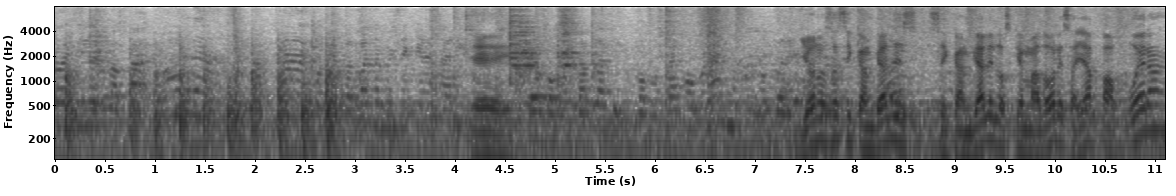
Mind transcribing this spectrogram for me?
va a decirle al papá, hola, papá, porque el papá también se Ey. Pero como está, plati- como está cobrando, pues no puede Yo no sé si cambiarles, si cambiarle los quemadores allá para afuera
